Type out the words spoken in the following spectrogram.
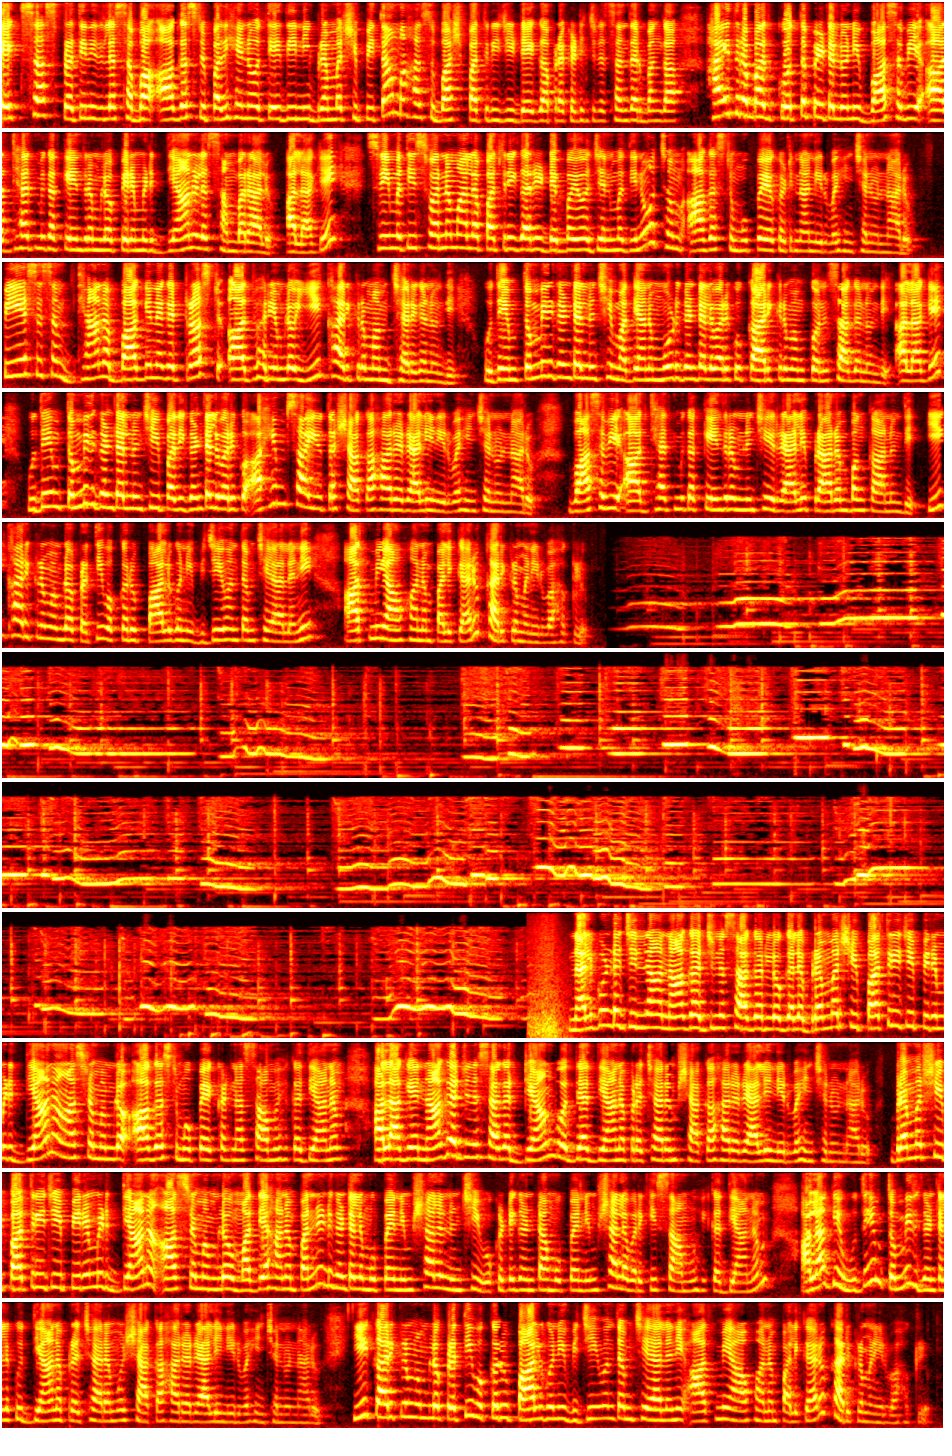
టెక్సాస్ ప్రతినిధుల సభ ఆగస్టు పదిహేనవ తేదీని బ్రహ్మర్షి పితామహ సుభాష్ పత్రిజీ డేగా ప్రకటించిన సందర్భంగా హైదరాబాద్ కొత్తపేటలోని వాసవి ఆధ్యాత్మిక కేంద్రంలో పిరమిడ్ ధ్యానుల సంబరాలు. అలాగే శ్రీమతి స్వర్ణమాల పత్రి గారి డెబ్బయో జన్మదినోత్సవం ఆగస్టు ముప్పై ఒకటిన నిర్వహించనున్నారు. పిఎస్ఎస్ఎం ధ్యాన భాగ్యనగర్ ట్రస్ట్ ఆధ్వర్యంలో ఈ కార్యక్రమం జరగనుంది. ఉదయం తొమ్మిది గంటల నుంచి మధ్యాహ్నం మూడు గంటల వరకు కార్యక్రమం కొనసాగనుంది. అలాగే ఉదయం తొమ్మిది గంటల నుంచి పది గంటల వరకు అహింసాయుత శాకాహార ర్యాలీ నిర్వహించనున్నారు. వాసవి ఆధ్యాత్మిక కేంద్రం నుంచి ర్యాలీ ప్రారంభం కానుంది. ఈ కార్యక్రమంలో ప్రతి ఒక్కరూ పాల్గొని విజయవంతం చేయాలని ఆత్మీయ ఆహ్వానం పలికారు కార్యక్రమ నిర్వాహకులు. నల్గొండ జిల్లా నాగార్జున సాగర్లో గల బ్రహ్మర్షి పత్రిజీ పిరమిడ్ ధ్యాన ఆశ్రమంలో ఆగస్టు ముప్పై ఒకటిన సామూహిక ధ్యానం అలాగే నాగార్జున సాగర్ డ్యాం వద్ద ధ్యాన ప్రచారం శాకాహార ర్యాలీ నిర్వహించనున్నారు. బ్రహ్మర్షి పత్రిజీ పిరమిడ్ ధ్యాన ఆశ్రమంలో మధ్యాహ్నం పన్నెండు గంటల ముప్పై నిమిషాల నుంచి ఒకటి గంట ముప్పై నిమిషాల వరకు సామూహిక ధ్యానం అలాగే ఉదయం తొమ్మిది గంటలకు ధ్యాన ప్రచారము శాకాహార ర్యాలీ నిర్వహించనున్నారు. ఈ కార్యక్రమంలో ప్రతి ఒక్కరూ పాల్గొని విజయవంతం చేయాలని ఆత్మీయ ఆహ్వానం పలికారు కార్యక్రమ నిర్వాహకులు.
